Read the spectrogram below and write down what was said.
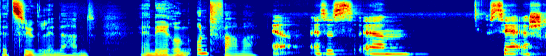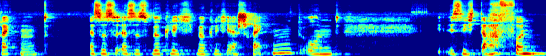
der Zügel in der Hand. Ernährung und Pharma. Ja, es ist ähm, sehr erschreckend. Es ist, es ist wirklich, wirklich erschreckend und sich davon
